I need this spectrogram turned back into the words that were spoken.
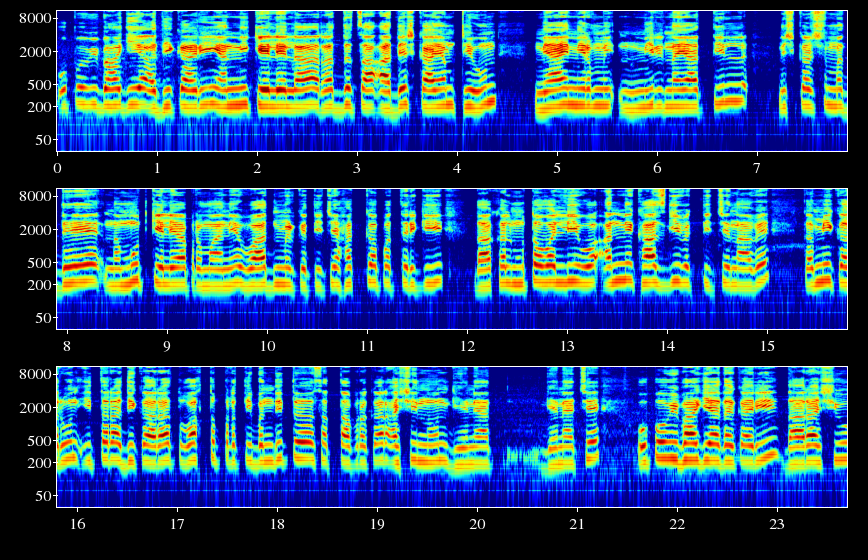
उपविभागीय अधिकारी यांनी केलेला रद्दचा आदेश कायम ठेवून न्यायनिर्मि निर्णयातील निष्कर्षमध्ये नमूद केल्याप्रमाणे वाद मिळकतीचे हक्कपत्रिकी दाखल मुतवल्ली व अन्य खाजगी व्यक्तीचे नावे कमी करून इतर अधिकारात वक्त प्रतिबंधित सत्ता प्रकार अशी नोंद घेण्यात घेण्याचे उपविभागीय अधिकारी धाराशिव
